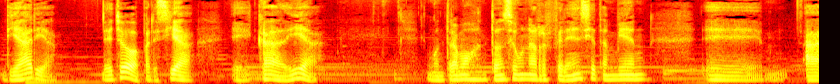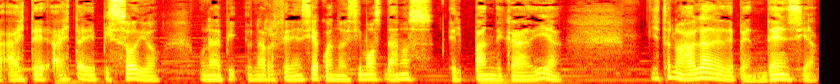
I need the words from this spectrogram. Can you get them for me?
diaria. De hecho, aparecía eh, cada día. Encontramos entonces una referencia también eh, a, este, a este episodio, una, una referencia cuando decimos danos el pan de cada día. Y esto nos habla de dependencia.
